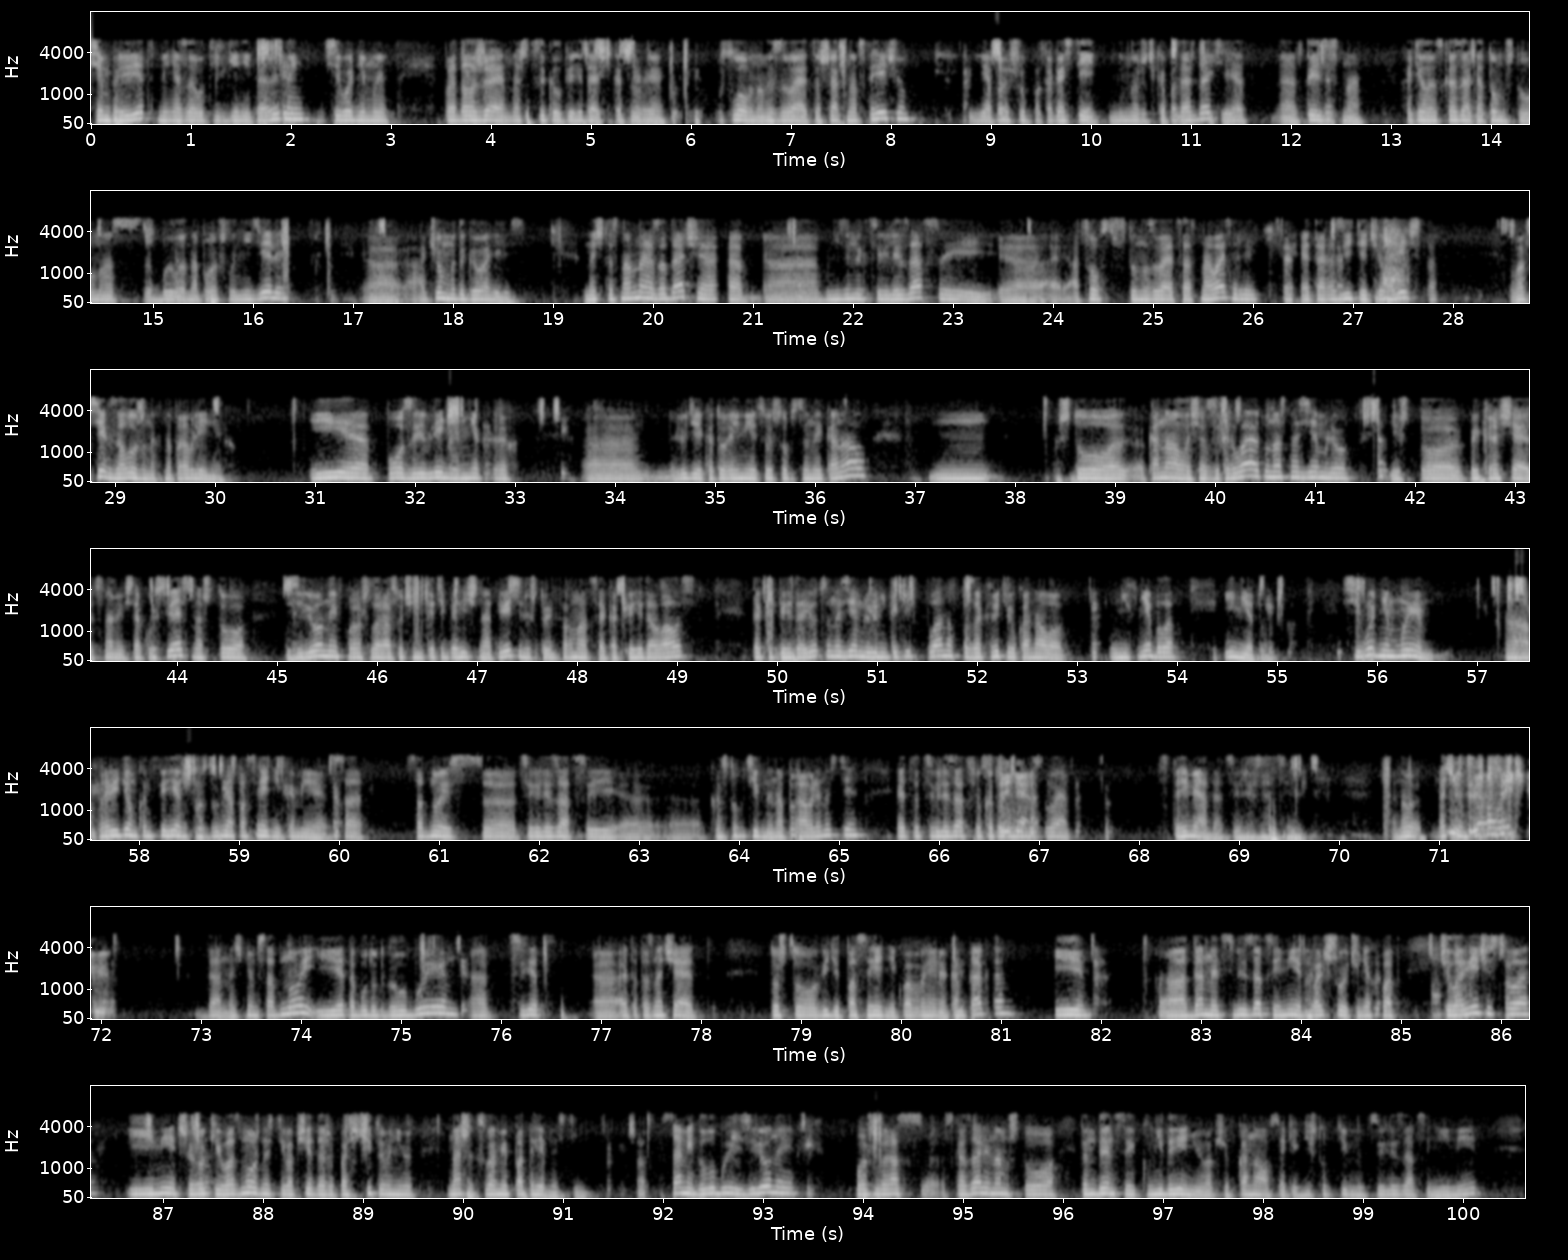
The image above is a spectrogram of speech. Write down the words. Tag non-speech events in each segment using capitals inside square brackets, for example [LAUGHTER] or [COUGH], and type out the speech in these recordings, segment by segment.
Всем привет, меня зовут Евгений Корытный. Сегодня мы продолжаем наш цикл передач, который условно называется «Шаг навстречу». Я прошу пока гостей немножечко подождать. Я э, тезисно хотел рассказать о том, что у нас было на прошлой неделе, э, о чем мы договорились. Значит, основная задача э, внеземных цивилизаций, э, отцов, что называется, основателей, это развитие человечества во всех заложенных направлениях. И по заявлениям некоторых э, людей, которые имеют свой собственный канал, что каналы сейчас закрывают у нас на землю, и что прекращают с нами всякую связь, на что Зеленые в прошлый раз очень категорично ответили, что информация как передавалась, так и передается на Землю, и никаких планов по закрытию канала у них не было и нету. Сегодня мы проведем конференцию с двумя посредниками с, с одной из э, цивилизаций э, э, конструктивной направленности. Это цивилизацию, которую мы называем... С тремя, да, цивилизациями. Ну, начнем Не, с тремя посредниками. Да, начнем с одной, и это будут голубые. А, цвет этот означает то, что видит посредник во время контакта. И данная цивилизация имеет большой очень охват человечества и имеет широкие возможности вообще даже по считыванию наших с вами потребностей. Сами голубые и зеленые в прошлый раз сказали нам, что тенденции к внедрению вообще в канал всяких деструктивных цивилизаций не имеет.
